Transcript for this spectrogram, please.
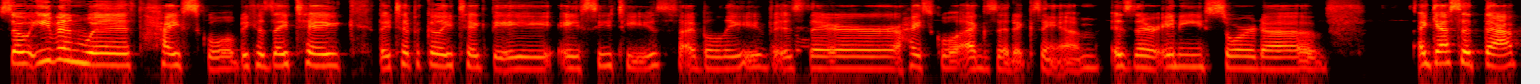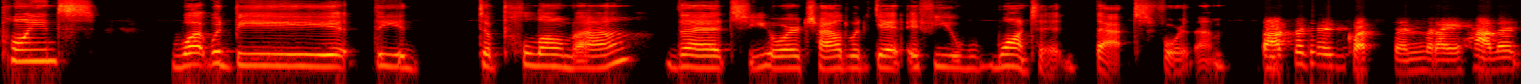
So even with high school, because they take they typically take the ACTs, I believe, is their high school exit exam. Is there any sort of I guess at that point, what would be the diploma that your child would get if you wanted that for them? That's a good question that I haven't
